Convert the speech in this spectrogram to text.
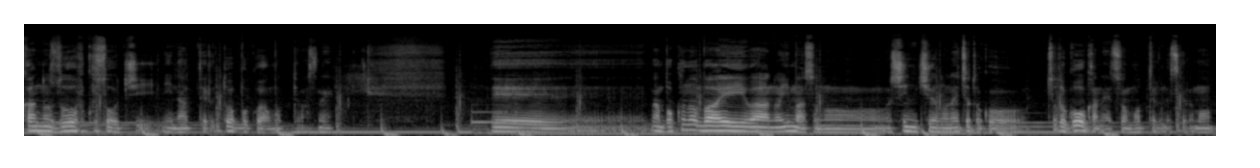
感の増幅装置になってると僕は思ってますね。で、まあ、僕の場合はあの今その真鍮のねちょっとこうちょっと豪華なやつを持ってるんですけども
